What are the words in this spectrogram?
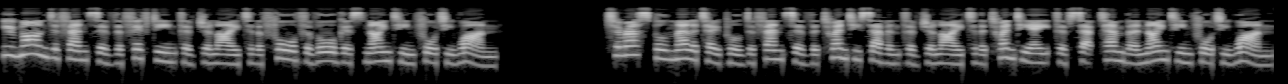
Uman Defensive the 15th of July to the 4th of August 1941 Tiraspol Melitopol Defensive the 27th of July to the 28th of September 1941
